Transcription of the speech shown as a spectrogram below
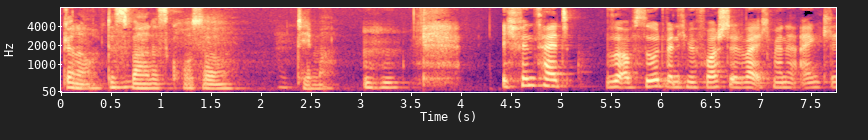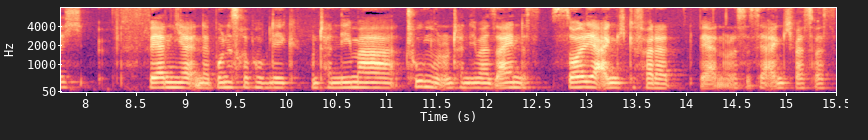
Genau, das mhm. war das große Thema. Mhm. Ich finde es halt so absurd, wenn ich mir vorstelle, weil ich meine, eigentlich werden ja in der Bundesrepublik Unternehmertum und Unternehmer sein, das soll ja eigentlich gefördert werden. Und das ist ja eigentlich was, was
